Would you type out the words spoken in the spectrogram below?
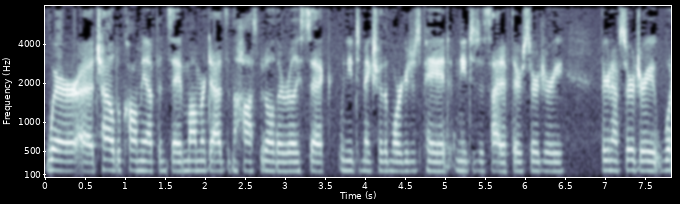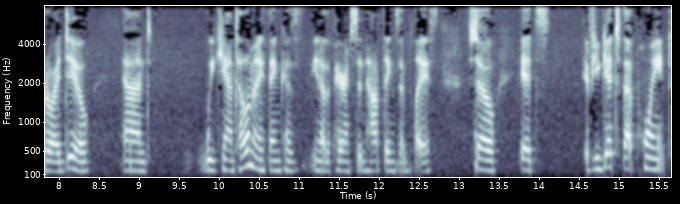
where a child will call me up and say, Mom or Dad's in the hospital, they're really sick, we need to make sure the mortgage is paid, we need to decide if there's surgery, they're going to have surgery, what do I do? And we can't tell them anything because, you know, the parents didn't have things in place. So it's, if you get to that point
